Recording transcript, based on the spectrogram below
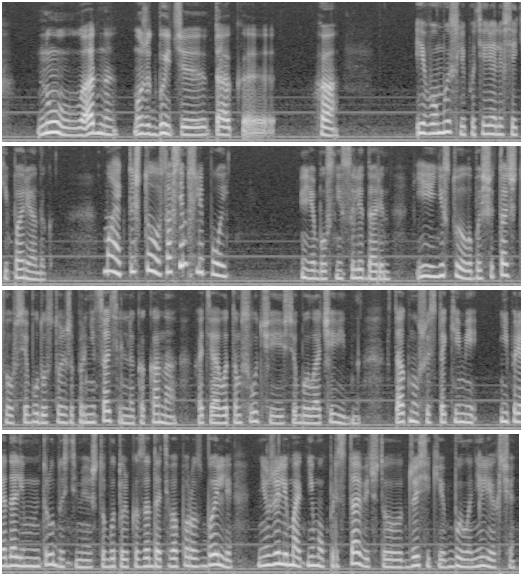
ну, ладно. Может быть, э, так... Э, ха. Его мысли потеряли всякий порядок. «Майк, ты что, совсем слепой?» Я был с ней солидарен, и не стоило бы считать, что все будут столь же проницательны, как она, хотя в этом случае все было очевидно. Столкнувшись с такими непреодолимыми трудностями, чтобы только задать вопрос Белли, неужели Майк не мог представить, что Джессике было не легче?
